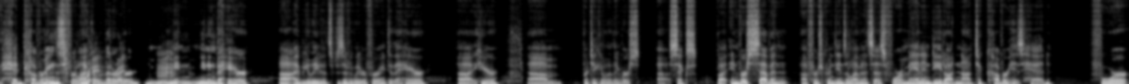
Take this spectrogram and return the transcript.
head coverings, for lack of a better right. word, m- Mhm. mean- meaning the hair. Uh, I believe that's specifically referring to the hair uh, here, um, particularly verse uh, 6. But in verse 7 of 1 Corinthians 11, it says, For a man indeed ought not to cover his head, for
